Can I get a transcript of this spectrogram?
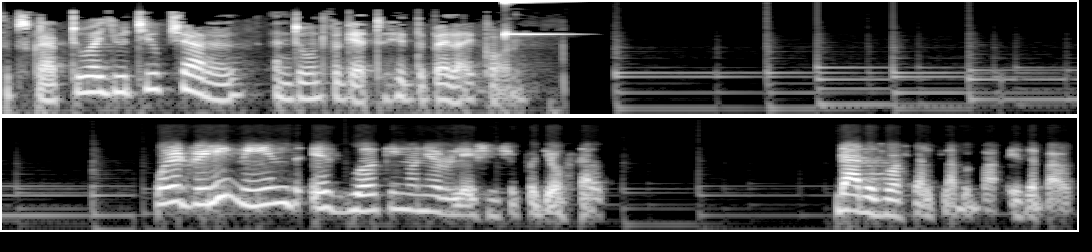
subscribe to our YouTube channel, and don't forget to hit the bell icon. What it really means is working on your relationship with yourself. That is what self love is about.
